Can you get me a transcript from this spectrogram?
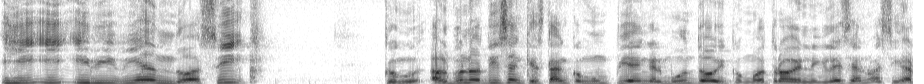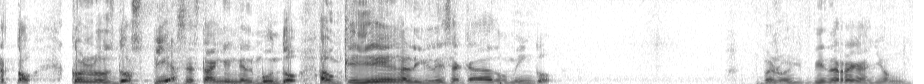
y, viviendo así. algunos dicen que están con un pie en el mundo y con otro en la iglesia. No es cierto. Con los dos pies están en el mundo, aunque lleguen a la iglesia cada domingo. Bueno, viene regañón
